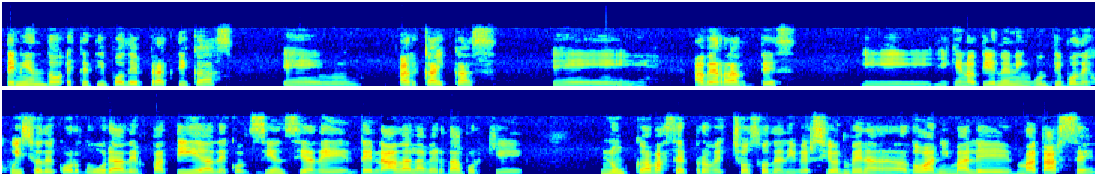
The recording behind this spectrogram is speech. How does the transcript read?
teniendo este tipo de prácticas eh, arcaicas, eh, aberrantes y, y que no tienen ningún tipo de juicio, de cordura, de empatía, de conciencia, de, de nada, la verdad, porque nunca va a ser provechoso de diversión ver a dos animales matarse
